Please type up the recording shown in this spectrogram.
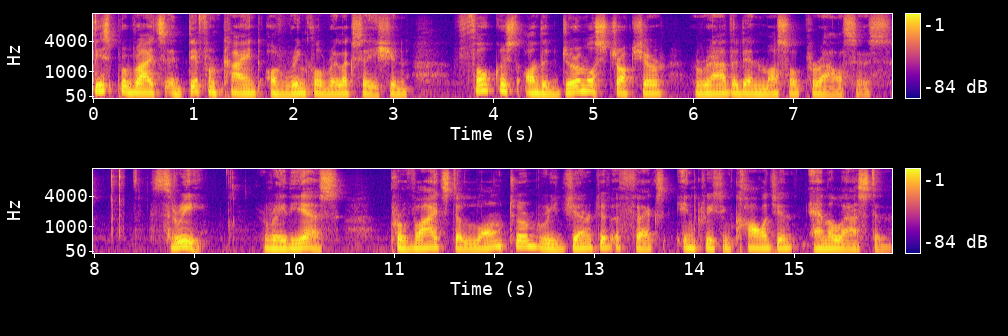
This provides a different kind of wrinkle relaxation focused on the dermal structure rather than muscle paralysis. 3. Radiesse provides the long-term regenerative effects increasing collagen and elastin.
